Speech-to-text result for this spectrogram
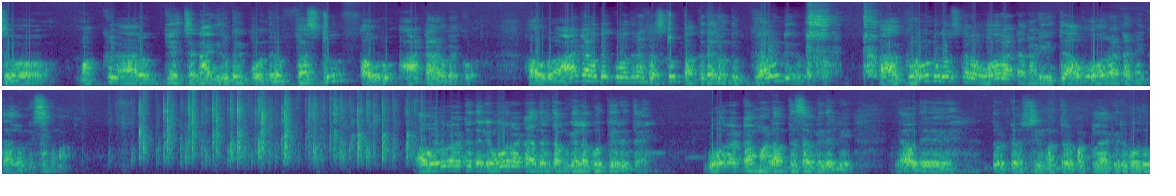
ಸೊ ಮಕ್ಕಳ ಆರೋಗ್ಯ ಚೆನ್ನಾಗಿರ್ಬೇಕು ಅಂದ್ರೆ ಫಸ್ಟ್ ಅವರು ಆಟ ಆಡಬೇಕು. ಅವರು ಆಟ ಆಡಬೇಕು ಅಂದ್ರೆ ಫಸ್ಟ್ ಪಕ್ಕದಲ್ಲಿ ಒಂದು ಗ್ರೌಂಡ್ ಇರಬೇಕು. ಆ ಗ್ರೌಂಡ್ಗೋಸ್ಕರ ಹೋರಾಟ ನಡೆಯುತ್ತೆ. ಆ ಹೋರಾಟನೇ ಕಾಲೋನಿ ಸಿನಿಮಾ. ಆ ಹೋರಾಟದಲ್ಲಿ ಹೋರಾಟ ಅಂದ್ರೆ ತಮಗೆಲ್ಲ ಗೊತ್ತಿರುತ್ತೆ. ಹೋರಾಟ ಮಾಡುವಂತ ಸಮಯದಲ್ಲಿ ಯಾವುದೇ ದೊಡ್ಡ ಶ್ರೀಮಂತರ ಮಕ್ಕಳಾಗಿರ್ಬೋದು,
